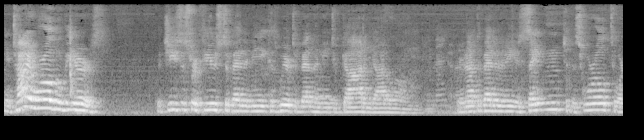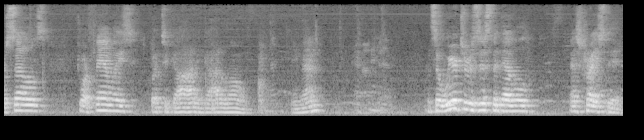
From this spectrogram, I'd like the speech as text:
The entire world will be yours. But Jesus refused to bend the knee because we are to bend the knee to God and God alone. We're not to bend the knee to Satan, to this world, to ourselves, to our families, but to God and God alone. Amen? Amen? And so we are to resist the devil as Christ did.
